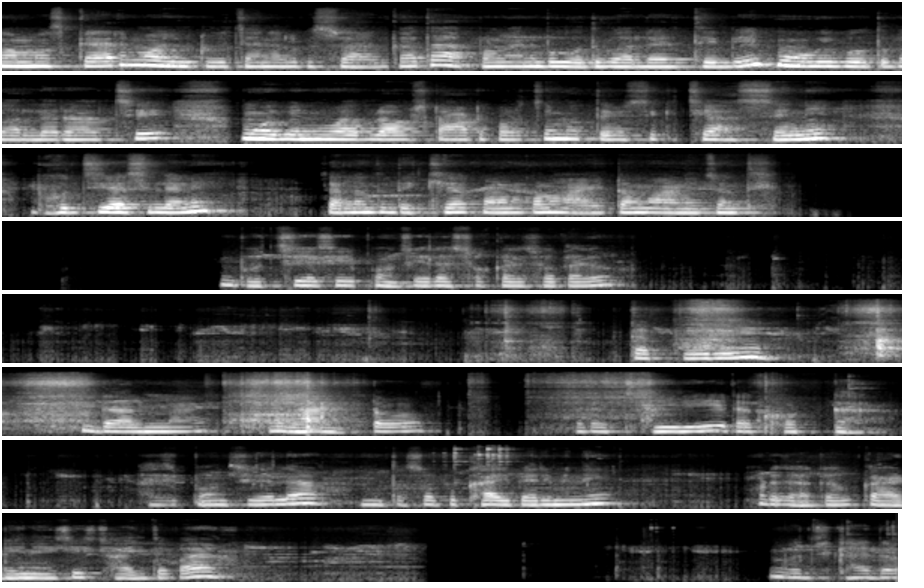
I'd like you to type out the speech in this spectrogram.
ନମସ୍କାର ମୋ ୟୁଟ୍ୟୁବ୍ ଚ୍ୟାନେଲ୍କୁ ସ୍ୱାଗତ ଆପଣମାନେ ବହୁତ ଭଲରେ ଥିବେ ମୁଁ ବି ବହୁତ ଭଲରେ ଅଛି ମୁଁ ଏବେ ନୂଆ ବ୍ଲଗ୍ ଷ୍ଟାର୍ଟ କରିଛି ମୋତେ ବେଶୀ କିଛି ଆସିନି ଭୋଜି ଆସିଲାଣି ଚାଲନ୍ତୁ ଦେଖିବା କ'ଣ କ'ଣ ଆଇଟମ୍ ଆଣିଛନ୍ତି ଭୋଜି ଆସିକି ପହଞ୍ଚିଗଲା ସକାଳୁ ସକାଳୁ ତା ପୁରୀ ଡାଲମା ଘାଣ୍ଟ ଏଇଟା ଖିରି ଏଇଟା ଖଟା आज पहुला म त सबै खाइपारि गाढी नै खाइदि भोज खाइदि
